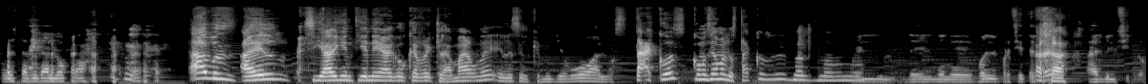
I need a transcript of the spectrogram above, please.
por esta vida loca. Ah, pues a él, si alguien tiene algo que reclamarle, él es el que me llevó a los tacos. ¿Cómo se llaman los tacos? No, no, no. El, del, donde fue el presidente Ajá. al Vilcito.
